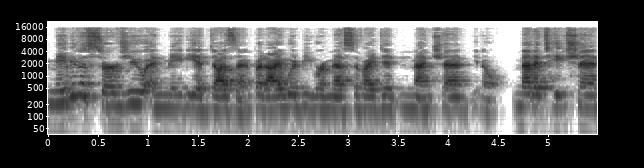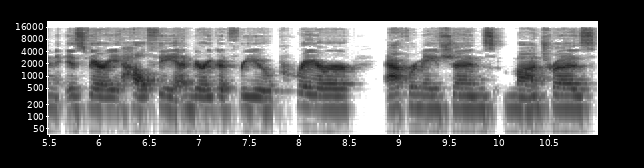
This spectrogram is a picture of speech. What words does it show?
maybe this serves you and maybe it doesn't but i would be remiss if i didn't mention you know meditation is very healthy and very good for you. Prayer affirmations mantras.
